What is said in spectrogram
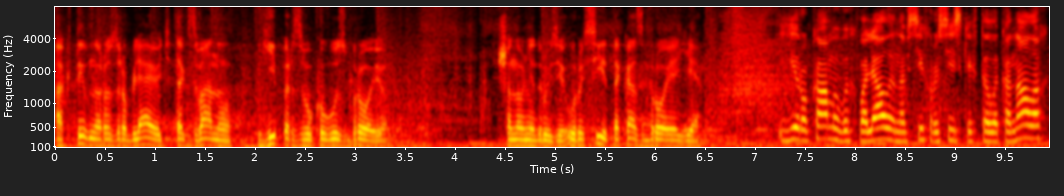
активно розробляють так звану гіперзвукову зброю. Шановні друзі, у Росії така зброя є. Її роками вихваляли на всіх російських телеканалах.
